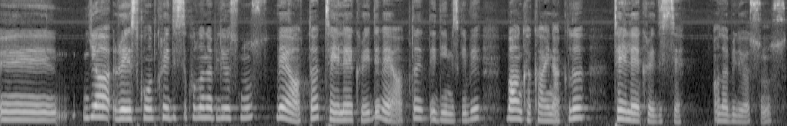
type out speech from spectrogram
E, ya reskont kredisi kullanabiliyorsunuz veyahut da TL kredi veyahut da dediğimiz gibi banka kaynaklı TL kredisi alabiliyorsunuz.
